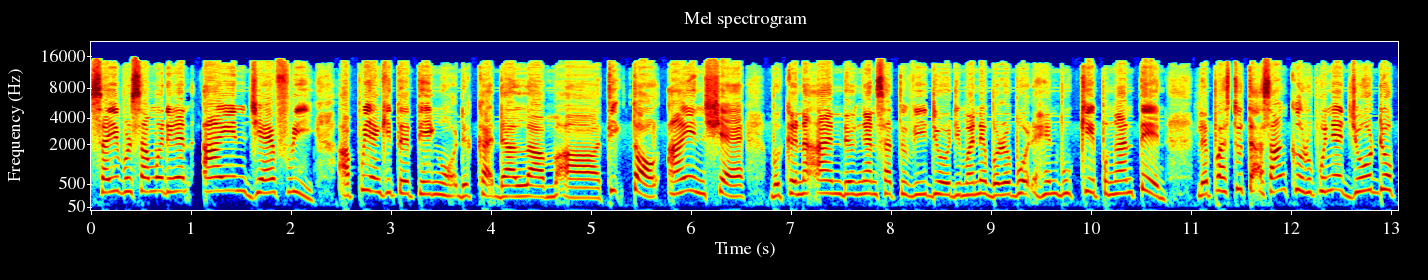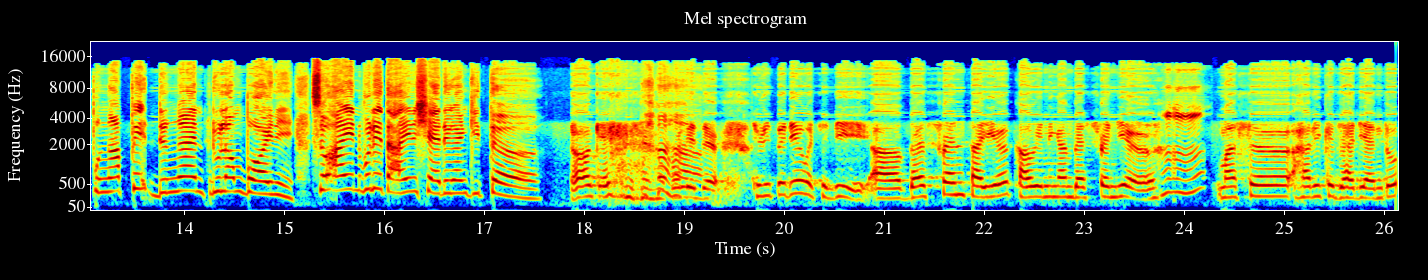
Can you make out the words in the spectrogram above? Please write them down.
Saya bersama dengan Ain Jeffrey. Apa yang kita tengok dekat dalam uh, TikTok, Ain share berkenaan dengan satu video di mana berebut hand bouquet pengantin. Lepas tu tak sangka rupanya jodoh pengapit dengan dulang boy ni. So Ain boleh tak Ain share dengan kita? Okey, boleh je. Cerita dia macam ni, uh, best friend saya kahwin dengan best friend dia. Mm-hmm. Masa hari kejadian tu,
